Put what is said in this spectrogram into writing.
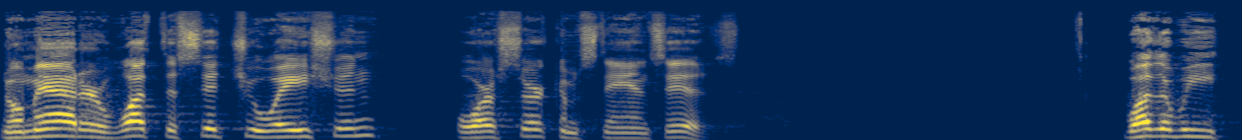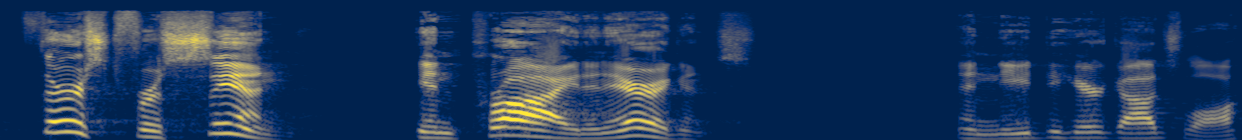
No matter what the situation or circumstance is, whether we thirst for sin in pride and arrogance and need to hear God's law,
